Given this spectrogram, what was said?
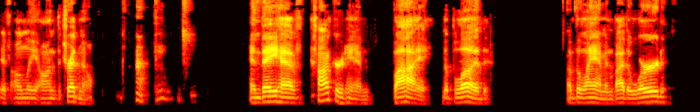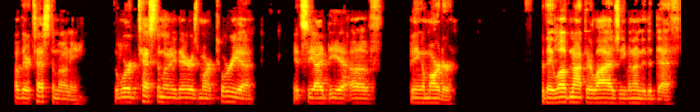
if only on the treadmill. and they have conquered him by the blood of the Lamb and by the word of their testimony. The word testimony there is martyria. It's the idea of being a martyr. For they love not their lives even unto the death.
